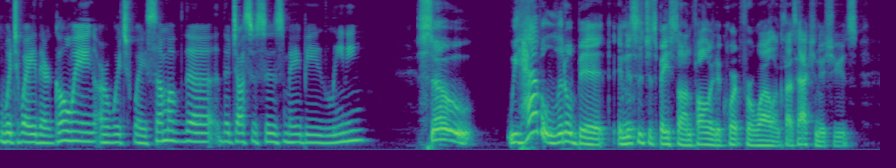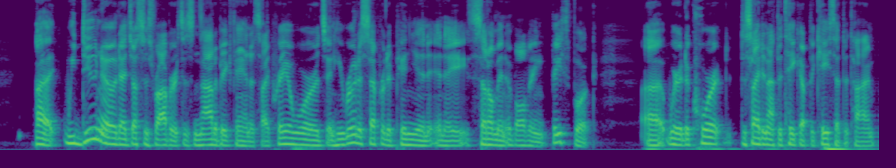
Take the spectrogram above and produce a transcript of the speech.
which way they're going or which way some of the the justices may be leaning? So we have a little bit, and this is just based on following the court for a while on class action issues. Uh, we do know that Justice Roberts is not a big fan of cy pres Awards, and he wrote a separate opinion in a settlement involving Facebook, uh, where the court decided not to take up the case at the time.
